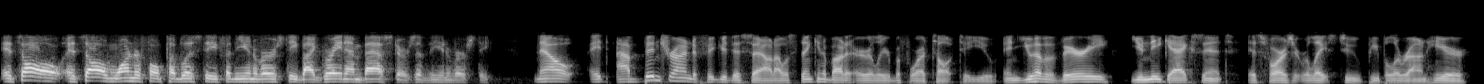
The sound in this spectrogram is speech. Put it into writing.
It's all it's all wonderful publicity for the university by great ambassadors of the university. Now, it, I've been trying to figure this out. I was thinking about it earlier before I talked to you, and you have a very unique accent as far as it relates to people around here.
